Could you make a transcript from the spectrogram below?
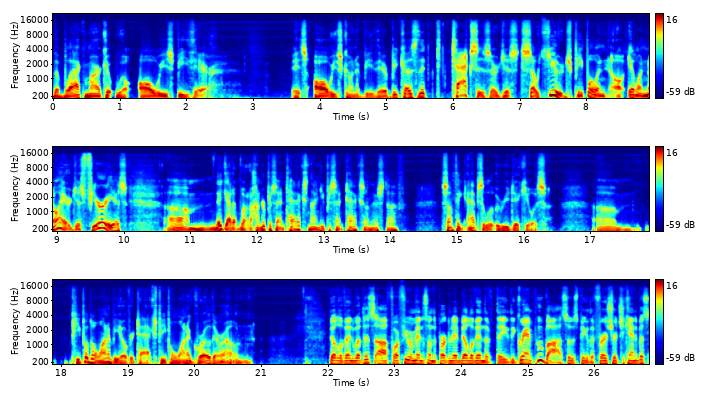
The black market will always be there. It's always going to be there because the taxes are just so huge. People in uh, Illinois are just furious. Um, they got what 100% tax, 90% tax on their stuff, something absolutely ridiculous. Um, people don't want to be overtaxed. People want to grow their own. Bill Levin with us uh, for a few more minutes on the program today. Bill Levin, the, the, the grand poobah, so to speak, of the First Church of Cannabis.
